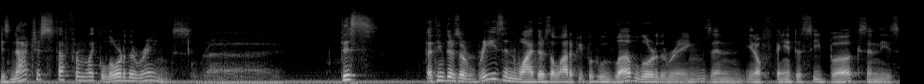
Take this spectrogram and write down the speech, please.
is not just stuff from like Lord of the Rings. Right. This, I think there's a reason why there's a lot of people who love Lord of the Rings and you know fantasy books and these.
